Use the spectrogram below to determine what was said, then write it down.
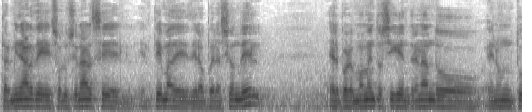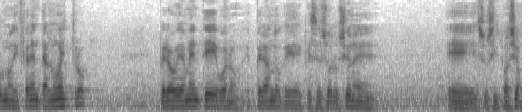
terminar de solucionarse el, tema de, la operación de él. Él por el momento sigue entrenando en un turno diferente al nuestro, pero obviamente, bueno, esperando que, se solucione eh, su situación.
